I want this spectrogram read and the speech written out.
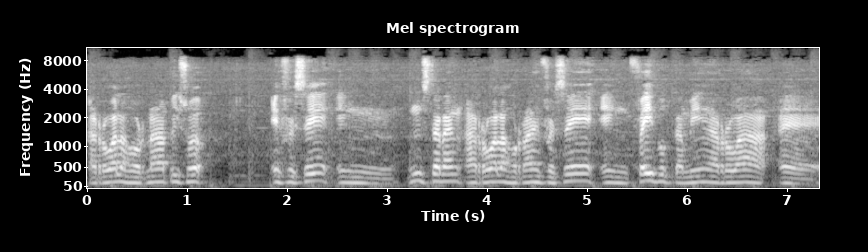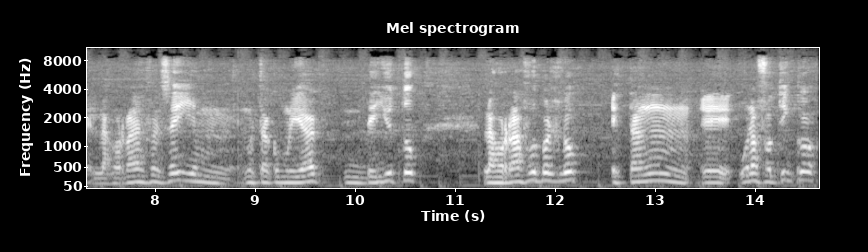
arroba la jornada piso FC, en Instagram, arroba la jornada FC, en Facebook también, arroba eh, la jornada FC y en nuestra comunidad de YouTube, la jornada Fútbol Club, están eh, una fotico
